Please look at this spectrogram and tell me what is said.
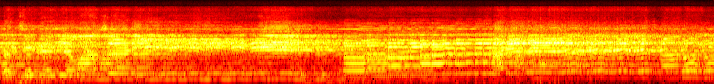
પેટ ધીરે જેવા જણી અરે રે મારું નો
